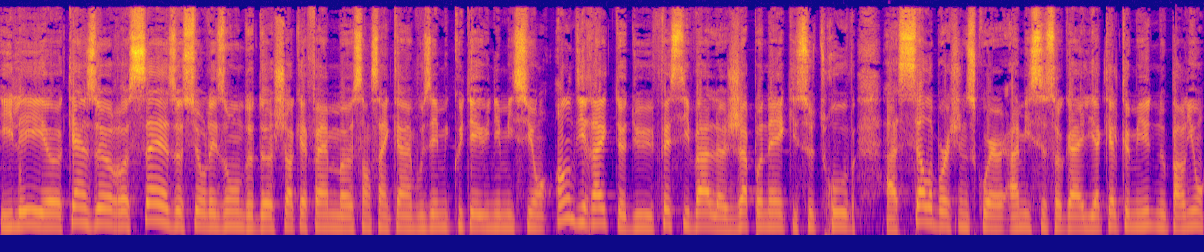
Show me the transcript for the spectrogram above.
Il est euh, 15h16 sur les ondes de Choc FM 105.1. Vous écoutez une émission en direct du festival japonais qui se trouve à Celebration Square à Mississauga. Il y a quelques minutes, nous parlions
